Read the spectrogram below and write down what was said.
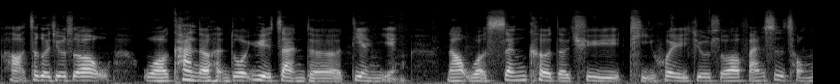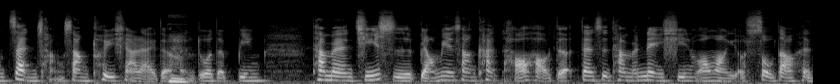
好，这个就是说我看了很多越战的电影，然后我深刻的去体会，就是说，凡是从战场上退下来的很多的兵，他们即使表面上看好好的，但是他们内心往往有受到很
